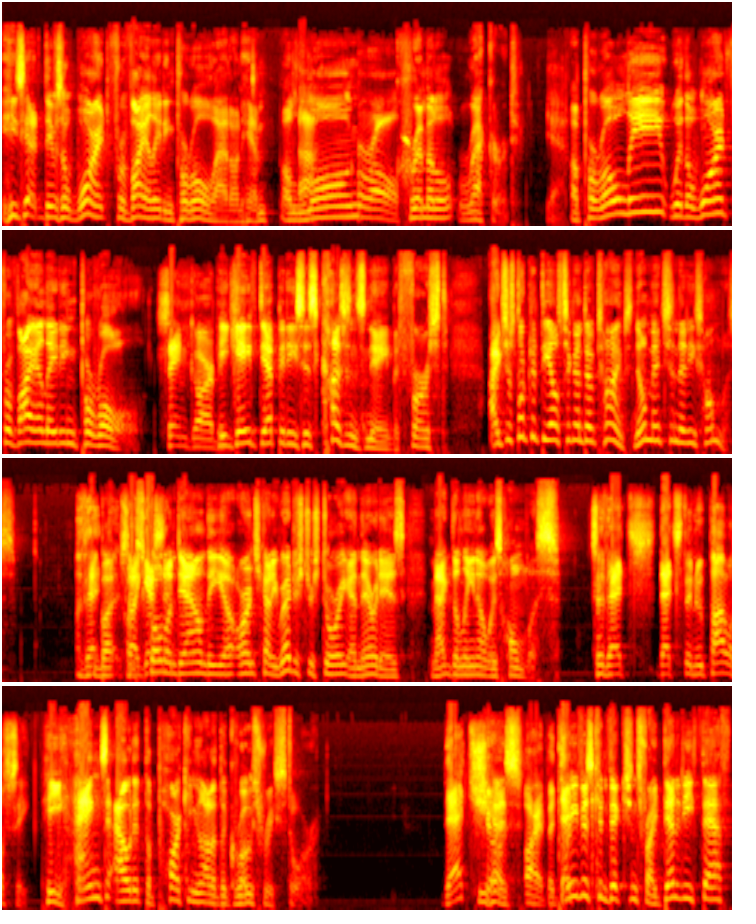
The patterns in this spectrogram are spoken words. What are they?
he's had, there's a warrant for violating parole out on him, a long parole. criminal record. Yeah. A parolee with a warrant for violating parole. Same garbage. He gave deputies his cousin's name at first. I just looked at the El Segundo Times. No mention that he's homeless. That- but so I I'm scrolling that- down the uh, Orange County Register story, and there it is. Magdaleno is homeless. So that's that's the new policy. He hangs out at the parking lot of the grocery store. That He shows. has all right, but that, previous convictions for identity theft,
